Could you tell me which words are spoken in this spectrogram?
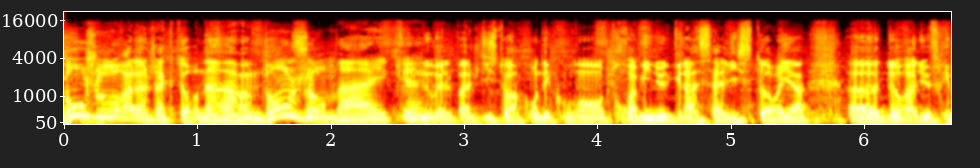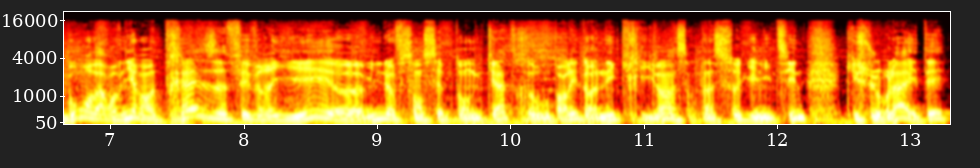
Bonjour Alain-Jacques Tornard. Bonjour Mike. Une nouvelle page d'histoire qu'on découvre en 3 minutes grâce à l'historien euh, de Radio Fribourg. On va revenir en 13 février 1974. Vous parlez d'un écrivain, un certain Solzhenitsyn, qui ce jour-là a été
